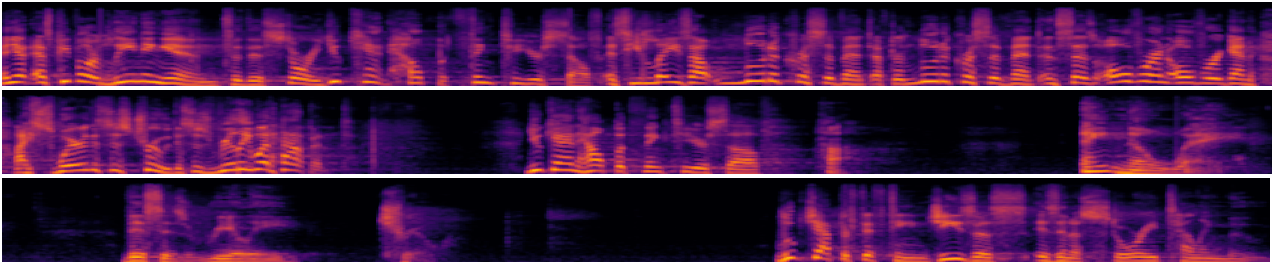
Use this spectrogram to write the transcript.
And yet, as people are leaning in to this story, you can't help but think to yourself as he lays out ludicrous event after ludicrous event and says over and over again, I swear this is true, this is really what happened. You can't help but think to yourself, huh, ain't no way this is really true. Luke chapter 15, Jesus is in a storytelling mood.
